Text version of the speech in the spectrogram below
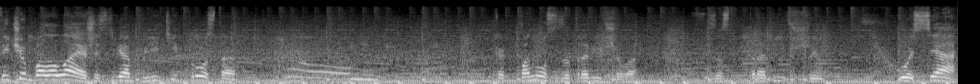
Ты чё балалаешь? Из тебя летит просто... Как понос из отравившего. Из отравившегося.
